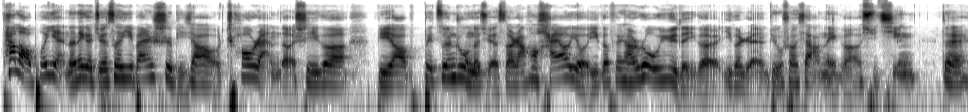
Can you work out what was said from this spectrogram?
他老婆演的那个角色一般是比较超然的，是一个比较被尊重的角色，然后还要有一个非常肉欲的一个一个人，比如说像那个许晴，对，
